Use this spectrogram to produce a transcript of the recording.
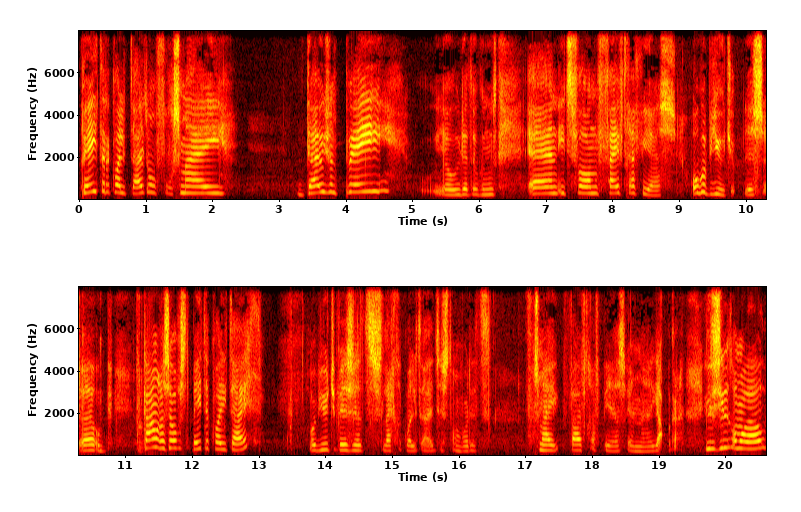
betere kwaliteit, want volgens mij 1000p. Ja, hoe dat ook noemt. En iets van 50 fps. Ook op YouTube. Dus eh, op de camera zelf is het betere kwaliteit. Maar op YouTube is het slechte kwaliteit. Dus dan wordt het volgens mij 50 fps. En eh, ja, oké. Jullie zien het allemaal wel.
